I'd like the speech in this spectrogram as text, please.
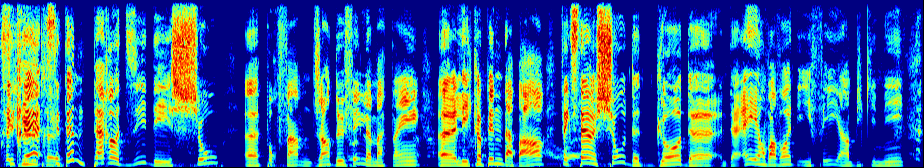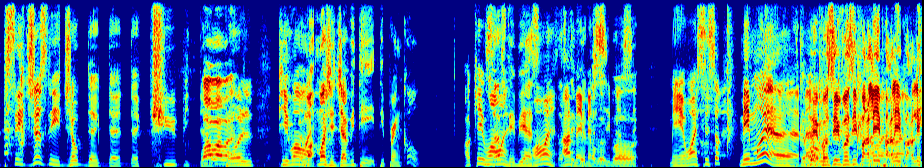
C'était c'était une parodie des shows euh, pour femmes, genre deux filles le matin, euh, les copines d'abord. Fait que c'était un show de gars de, de Hey, on va avoir des filles en bikini. C'est juste des jokes de, de, de cul puis de Ouais, boules. Puis ouais, ouais. Moi, moi, j'ai déjà vu tes, tes prank calls. OK, ouais, Ça, ouais. c'était bien, ça. Ça, ah, ben merci, comme- merci. Mais ouais, c'est ça. Mais moi... Euh, ben, Ouais, vas-y, vas-y, parlez, Ouais, parlez, ouais. parlez.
